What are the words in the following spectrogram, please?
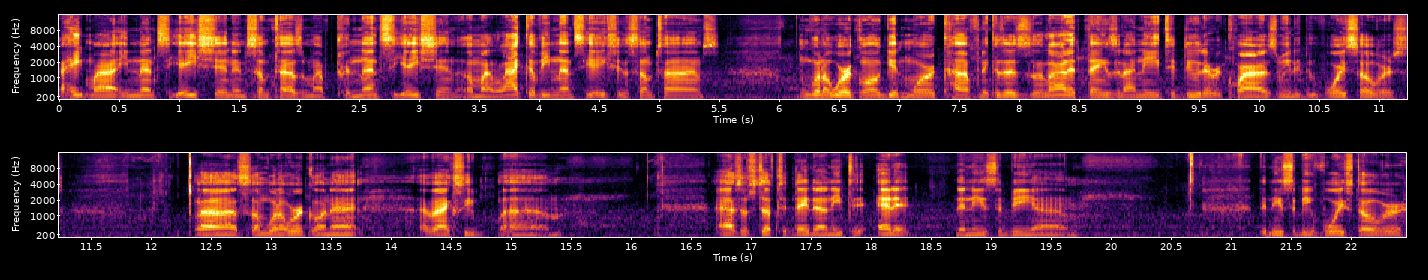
I hate my enunciation and sometimes my pronunciation or my lack of enunciation sometimes. I'm gonna work on getting more confident because there's a lot of things that I need to do that requires me to do voiceovers. Uh, so I'm gonna work on that. I've actually um, I have some stuff today that I need to edit that needs to be um, that needs to be voiced over.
